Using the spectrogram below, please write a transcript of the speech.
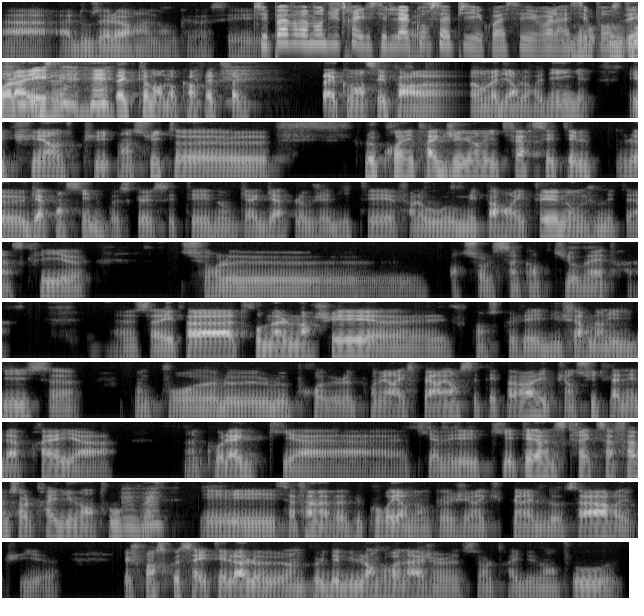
À, 12 à l'heure. Hein. donc c'est pas vraiment du trail, c'est de la course à pied, quoi. C'est voilà, c'est pour se défouler. Voilà, exactement. Donc en fait, ça, ça, a commencé par, on va dire, le running, et puis, ensuite, le premier track que j'ai eu envie de faire, c'était le, Gap en cime, parce que c'était donc à Gap, là où j'habitais, enfin là où mes parents étaient. Donc, je m'étais inscrit euh, sur, le, sur le 50 km. Euh, ça n'avait pas trop mal marché. Euh, je pense que j'avais dû faire dans les 10. Donc, pour le, le, première expérience, c'était pas mal. Et puis ensuite, l'année d'après, il y a un collègue qui, a, qui, avait, qui était inscrit avec sa femme sur le trail du Ventoux. Mhm. Et sa femme n'a pas pu courir, donc euh, j'ai récupéré le dossard. Et puis, euh, je pense que ça a été là le, un peu le début de l'engrenage euh, sur le trail du Ventoux,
